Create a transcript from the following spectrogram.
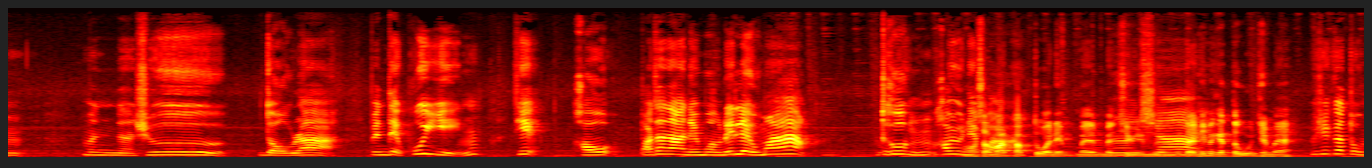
มมันน่ะชื่อโดราเป็นเด็กผู้หญิงที่เขาพัฒนาในเมืองได้เร็วมาก ถึงเขาอยู่อ๋ในอป่าสามารถปรับตัวในในในชีวิตในเมืองใช่แต่นี่เป็นการ์ตูนใช่ไหมไม่ใช่การ์ตูน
